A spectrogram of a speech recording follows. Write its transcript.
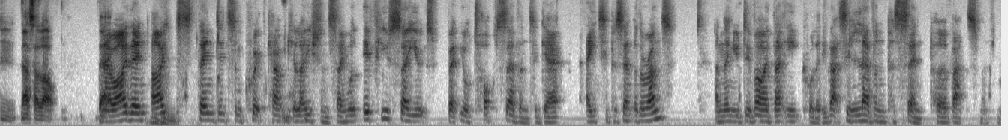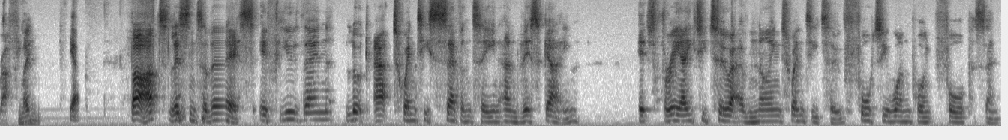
Mm, hmm, that's a lot. That- Now I then I hmm. then did some quick calculations saying, well, if you say you expect your top seven to get 80% of the runs, and then you divide that equally, that's 11% per batsman, roughly. Hmm. Yeah. But listen to this. If you then look at 2017 and this game, it's 382 out of 922, 41.4%.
